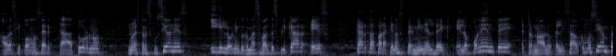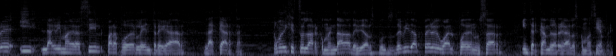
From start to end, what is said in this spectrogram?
Ahora sí podemos hacer cada turno nuestras fusiones. Y lo único que me hace falta explicar es carta para que no se termine el deck el oponente, el tornado localizado como siempre y lágrima gracil para poderle entregar la carta. Como dije, esta es la recomendada debido a los puntos de vida, pero igual pueden usar intercambio de regalos como siempre.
